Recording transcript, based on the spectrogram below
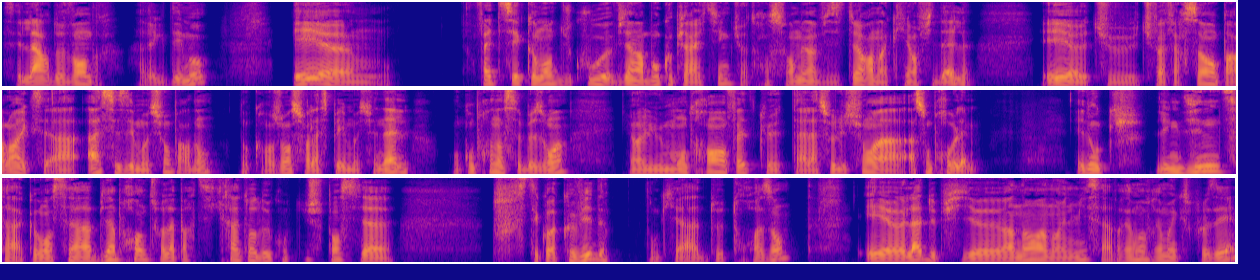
C'est l'art de vendre avec des mots. Et euh, en fait, c'est comment du coup, via un bon copywriting, tu vas transformer un visiteur en un client fidèle. Et euh, tu, vas faire ça en parlant avec à, ses émotions, pardon. Donc en jouant sur l'aspect émotionnel, en comprenant ses besoins et en lui montrant en fait que tu la solution à, à, son problème. Et donc LinkedIn, ça a commencé à bien prendre sur la partie créateur de contenu. Je pense il y a c'était quoi Covid, donc il y a deux trois ans. Et euh, là depuis euh, un an, un an et demi, ça a vraiment vraiment explosé.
